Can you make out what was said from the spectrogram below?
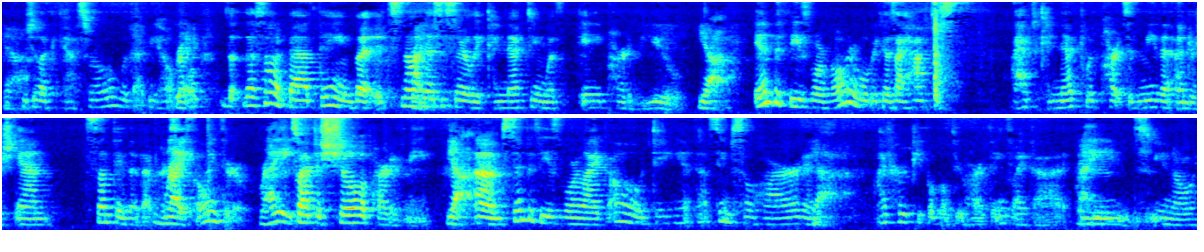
Yeah. Would you like a casserole? Would that be helpful? Right. Th- that's not a bad thing, but it's not Right. necessarily connecting with any part of you Yeah. empathy is more vulnerable because I have to I have to connect with parts of me that understand something that that person's Right. going through. Right. So I have to show a part of me. yeah. Um, sympathy is more like, oh, dang it, that seems so hard, and Yeah. I've heard people go through hard things like that. Right. And, you know,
